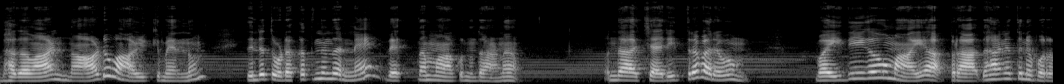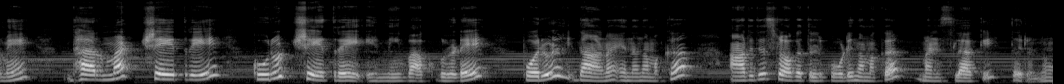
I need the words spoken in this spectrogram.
ഭഗവാൻ നാടുവാഴിക്കുമെന്നും ഇതിന്റെ തുടക്കത്തിൽ നിന്ന് തന്നെ വ്യക്തമാകുന്നതാണ്. എന്താ ചരിത്രപരവും വൈദികവുമായ പ്രാധാന്യത്തിന് പുറമെ ധർമ്മക്ഷേത്രേ കുരുക്ഷേത്രേ എന്നീ വാക്കുകളുടെ പൊരുൾ ഇതാണ് എന്ന് നമുക്ക് ആദ്യത്തെ ശ്ലോകത്തിൽ കൂടി നമുക്ക് മനസ്സിലാക്കി തരുന്നു.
